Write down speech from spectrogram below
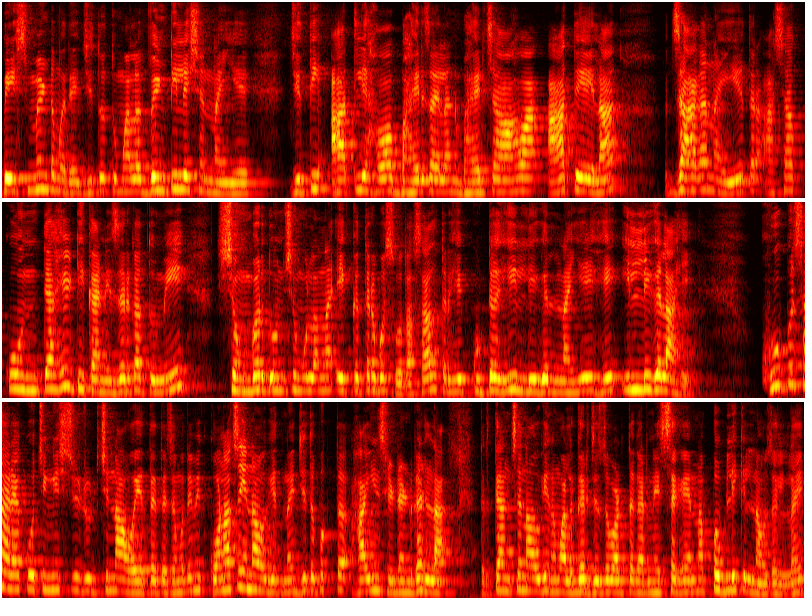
बेसमेंटमध्ये जिथं तुम्हाला व्हेंटिलेशन नाही आहे जिथे आतली हवा बाहेर जायला आणि बाहेरच्या हवा आत यायला जागा नाही आहे तर अशा कोणत्याही ठिकाणी जर का तुम्ही शंभर दोनशे मुलांना एकत्र बसवत असाल तर हे कुठंही लिगल नाही आहे हे इल्लिगल आहे. खूप साऱ्या कोचिंग इन्स्टिट्यूटची नावं येतात त्याच्यामध्ये मी कोणाचंही नाव घेत नाही. जिथं फक्त हा इन्सिडेंट घडला तर त्यांचं नाव घेणं मला गरजेचं वाटतं कारण हे सगळ्यांना पब्लिकली नाव झालेलं आहे.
